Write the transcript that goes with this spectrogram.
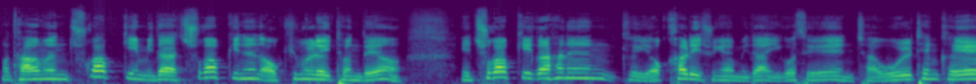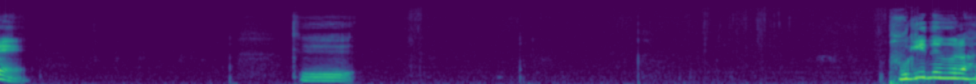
어, 다음은 추갑기입니다. 추갑기는 어큐뮬레이터인데요. 이 추갑기가 하는 그 역할이 중요합니다. 이것은 자 오일 탱크에 그 부기능을 하-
